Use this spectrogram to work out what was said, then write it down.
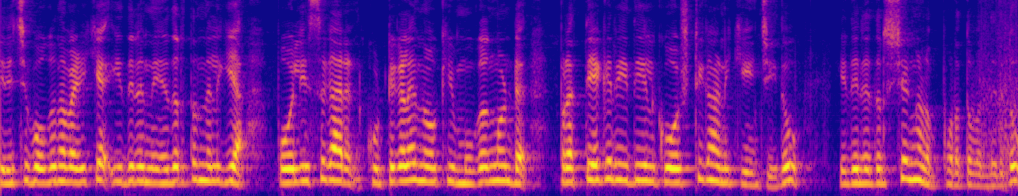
തിരിച്ചു പോകുന്ന വഴിക്ക് ഇതിന് നേതൃത്വം നൽകിയ പോലീസുകാരൻ കുട്ടികളെ നോക്കി മുഖം കൊണ്ട് പ്രത്യേക രീതിയിൽ ഗോഷ്ഠി കാണിക്കുകയും ചെയ്തു. ഇതിന്റെ ദൃശ്യങ്ങളും പുറത്തു വന്നിരുന്നു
